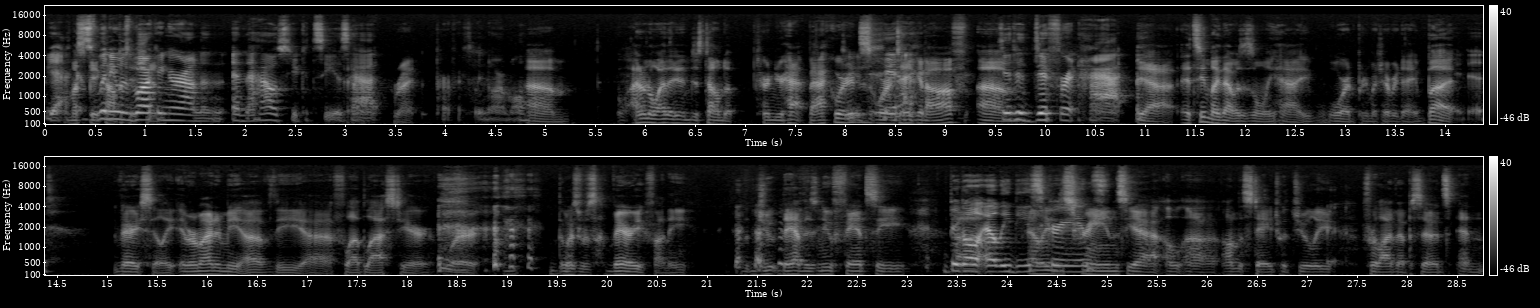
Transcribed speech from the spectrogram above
Yeah, It must because be when he was walking around in, in the house, you could see his hat Right. perfectly normal. Um, I don't know why they didn't just tell him to turn your hat backwards Dude, or yeah. take it off. Um, Get a different hat. yeah, it seemed like that was his only hat. He wore it pretty much every day, but very silly. It reminded me of the uh, flub last year where which was very funny. They have this new fancy Big uh, old LED, LED screens. screens, yeah, uh, on the stage with Julie for live episodes, and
